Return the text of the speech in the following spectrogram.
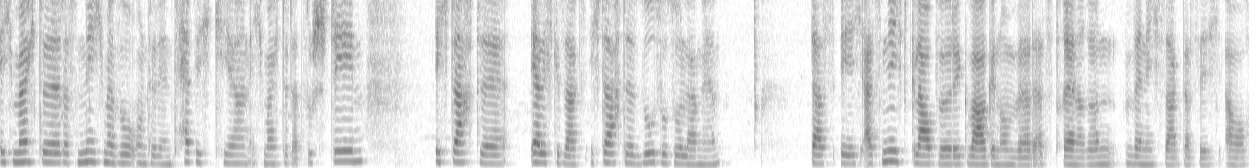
ich möchte das nicht mehr so unter den Teppich kehren. Ich möchte dazu stehen. Ich dachte, ehrlich gesagt, ich dachte so, so, so lange, dass ich als nicht glaubwürdig wahrgenommen werde als Trainerin, wenn ich sage, dass ich auch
